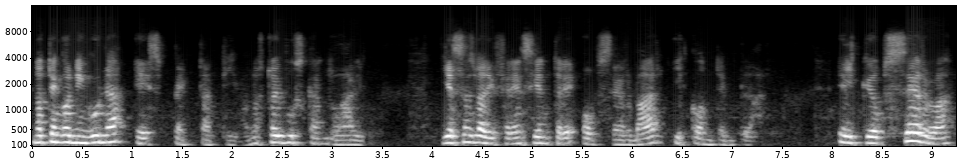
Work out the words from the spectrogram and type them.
no tengo ninguna expectativa, no estoy buscando algo. Y esa es la diferencia entre observar y contemplar. El que observa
